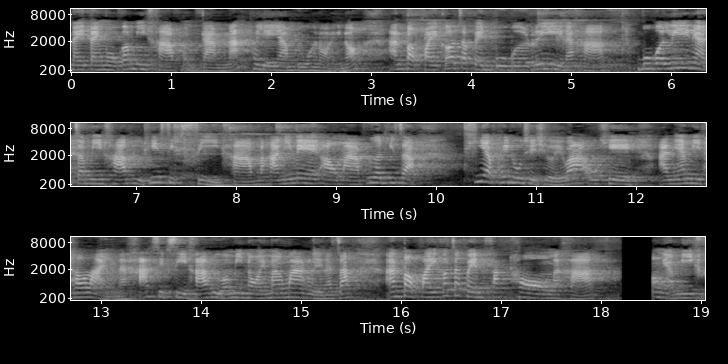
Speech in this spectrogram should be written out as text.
ในแตงโมก็มีคาร์บเหมือนกันนะ พยายามดูหน่อยเนาะ อันต่อไปก็จะเป็นบลูเบอร์รี่นะคะ บลูเบอร์รี่เนี่ยจะมีคาร์บอยู่ที่ 14 คาร์บนะคะ นี่เมย์เอามาเพื่อที่จะ เทียบให้ดูเฉยๆว่าโอเค อันนี้มีเท่าไหร่นะคะ 14คาร์บถือว่ามีน้อยมากๆเลยนะจ๊ะ อันต่อไปก็จะเป็นฟักทองนะคะฟักทองเนี่ยมีค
